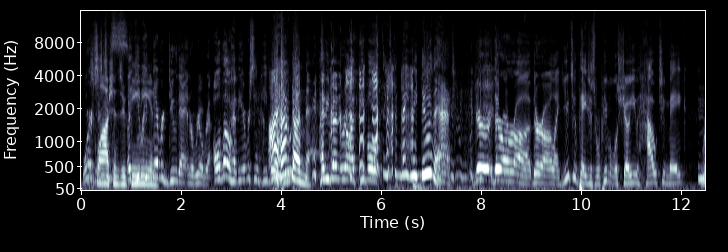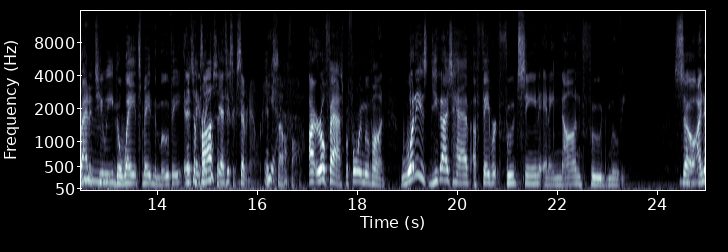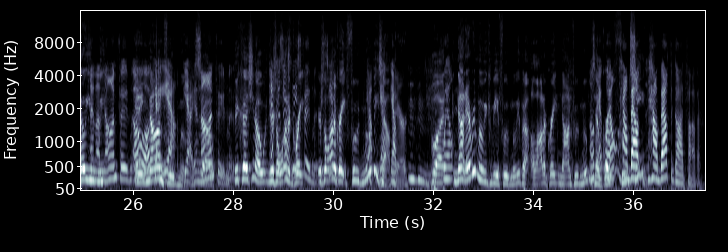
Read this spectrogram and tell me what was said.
Where it's squash just- and Like you zucchini could and- never do that in a real. Re- Although, have you ever seen people? I do have it- done that. Have you done it in real life? People. They used to make me do that. there, there are uh, there are like YouTube pages where people will show you how to make ratatouille the way it's made in the movie. And It's it a takes like- process. yeah, it takes like seven hours. It's Yeah. so fun. All right, real fast before we move on. What is? Do you guys have a favorite food scene in a non-food movie? So I know you In a we- non-food- in oh, a okay, non-food yeah, movie. yeah, a So- non-food movie. Because you know there's a 'cause lot there's of great food movies, there's a lot yeah. of great food movies yeah, out yeah. there, mm-hmm. but Well- not every movie can be a food movie. But a lot of great non-food movies okay, have great well, food how about scenes. how about The Godfather?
